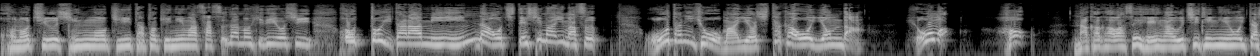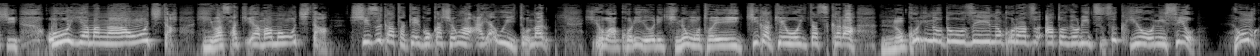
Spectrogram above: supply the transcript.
この中心を聞いた時にはさすがの秀吉、ほっといたらみんな落ちてしまいます。大谷兵馬義高を呼んだ。兵馬は中川瀬兵が討ち死にをいたし、大山が落ちた。岩崎山も落ちた。静か岳五箇所が危ういとなる。世はこれより木の元へ一気がけをいたすから、残りの同勢残らず後より続くようにせよ。兵馬、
